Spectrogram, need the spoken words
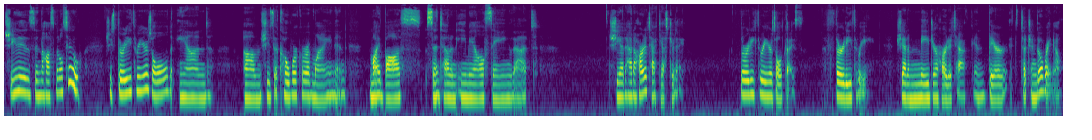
she is in the hospital too. She's 33 years old and um, she's a coworker of mine. And my boss sent out an email saying that she had had a heart attack yesterday. 33 years old, guys. 33. She had a major heart attack, and there it's touch and go right now.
